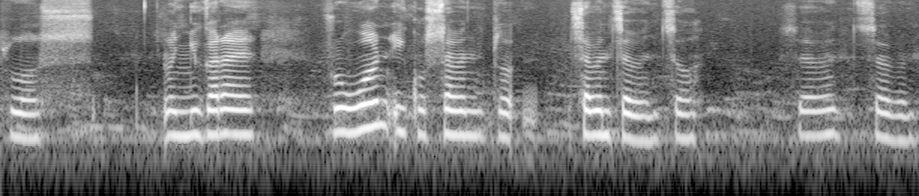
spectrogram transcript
plus and you gotta for 1 equals 7 plus 7 7 so 7 7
